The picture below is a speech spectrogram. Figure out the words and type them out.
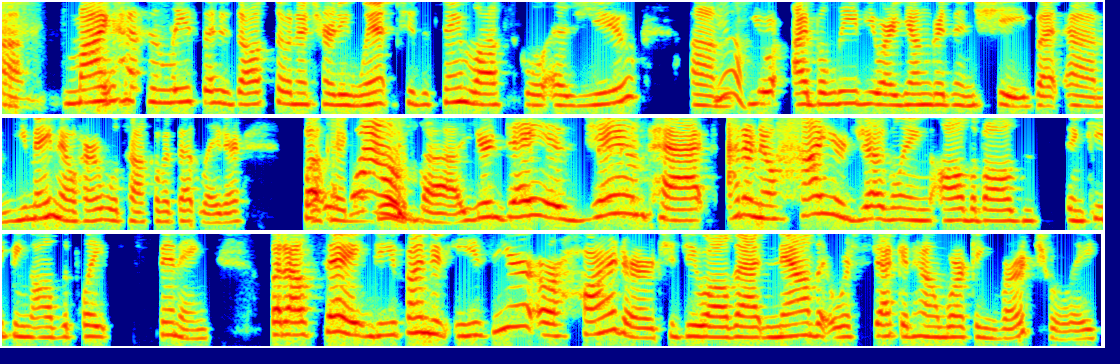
um, my cousin lisa who's also an attorney went to the same law school as you. Um, yeah. you, I believe you are younger than she, but um, you may know her. We'll talk about that later. But Okay, wowza, your day is jam packed. I don't know how you're juggling all the balls and, and keeping all the plates spinning. But I'll say, do you find it easier or harder to do all that now that we're stuck at home working virtually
